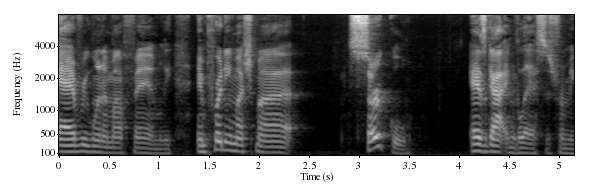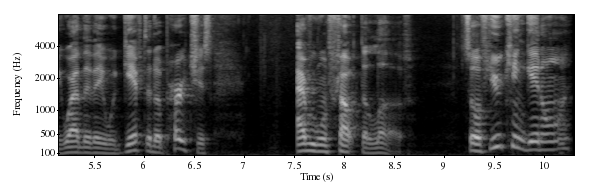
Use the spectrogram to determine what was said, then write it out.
everyone in my family and pretty much my circle has gotten glasses from me, whether they were gifted or purchased. Everyone felt the love. So if you can get on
